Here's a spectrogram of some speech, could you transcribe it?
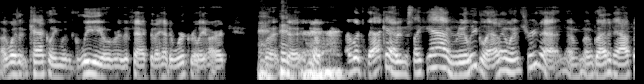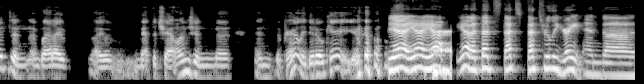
I wasn't cackling with glee over the fact that I had to work really hard. But uh, you know, I look back at it and it's like, yeah, I'm really glad I went through that. I'm, I'm glad it happened, and I'm glad I I met the challenge and uh, and apparently did okay. You know? Yeah, yeah, yeah, yeah. That that's that's that's really great. And uh,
